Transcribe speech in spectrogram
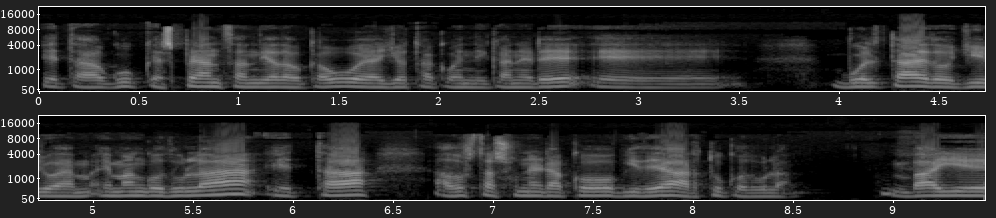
eta guk esperantza handia daukagu ea jotako hendikan ere e, buelta edo giroa emango dula eta adostasunerako bidea hartuko dula. Bai e,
